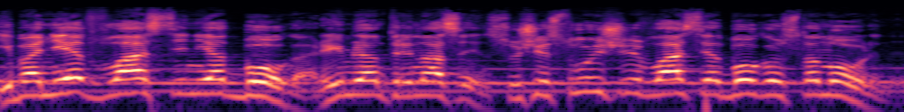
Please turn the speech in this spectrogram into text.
ибо нет власти ни от Бога. Римлян 13. Существующие власти от Бога установлены.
